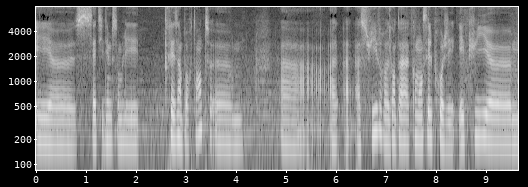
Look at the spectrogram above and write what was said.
et cette idée me semblait très importante. À, suivre quand a commencé le projet. Et puis, euh,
